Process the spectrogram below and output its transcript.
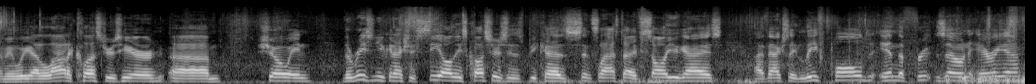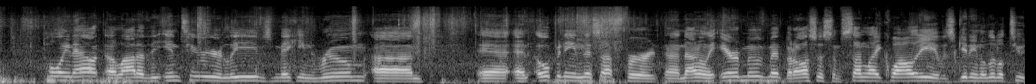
I mean, we got a lot of clusters here um, showing. The reason you can actually see all these clusters is because since last I saw you guys, I've actually leaf pulled in the fruit zone area, pulling out a lot of the interior leaves, making room, um, and, opening this up for uh, not only air movement, but also some sunlight quality. It was getting a little too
